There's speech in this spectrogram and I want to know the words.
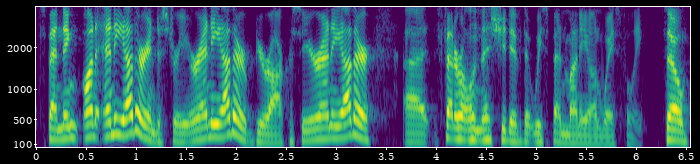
spending on any other industry or any other bureaucracy or any other uh, federal initiative that we spend money on wastefully. So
